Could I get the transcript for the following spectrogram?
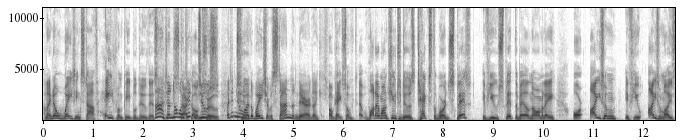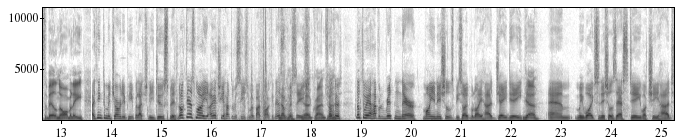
And I know waiting staff hate when people do this. Ah, I don't know. I didn't do. through I didn't know two- why the waiter was standing there. Like, Okay, so uh, what I want you to do is text the word split if you split the bill normally, or item if you itemise the bill normally. I think the majority of people actually do split. Look, there's my. I actually have the receipt in my back pocket. There's Okay. the receipt. Yeah, grand, Look yeah. at it. Look the way I have it written there. My initials beside what I had, JD. Yeah. Um, my wife's initials SD, what she had.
